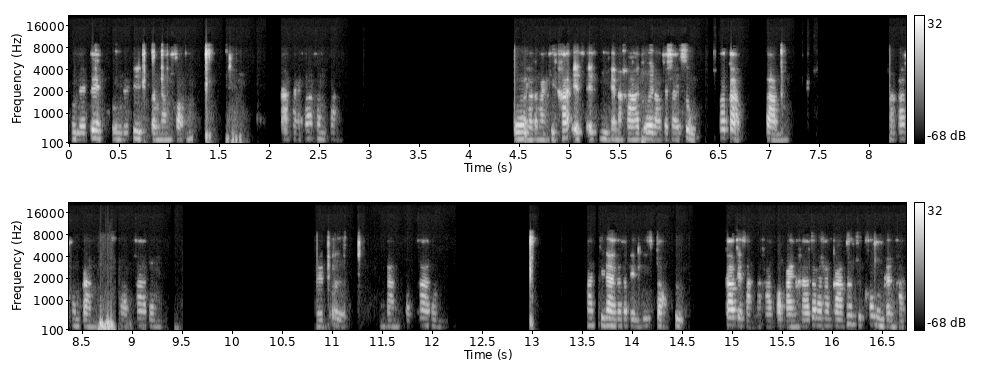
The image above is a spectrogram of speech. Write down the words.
คูณเล็บเจ็ดคูณเล็บปิดกำลังสองการถ่ายทอดคำสั่งโดยเราจะมาคิดค่า SSE กันนะคะ โดยเราจะใช้สูตรเท่ากับจำแล้วก็ทำการพองค่าตรงนี้ไว้เปิดทำการพอค่าตรงนี้ค่าที่ได้ก็จะเป็นที่สองคือ973นะคะ ต่อไปนะคะจะมาทำการเพิ่มชุดข้อมูลกันค่ะ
